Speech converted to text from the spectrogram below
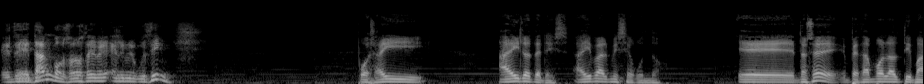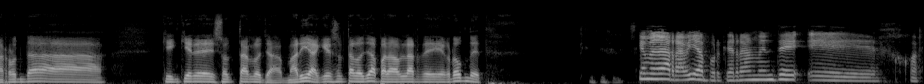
es de Tango, solo es de el Within. Pues ahí, ahí lo tenéis. Ahí va el mi segundo. Eh, no sé, empezamos la última ronda. ¿Quién quiere soltarlo ya? María, ¿quieres soltarlo ya para hablar de Grounded? Es que me da rabia porque realmente. Eh, joder.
